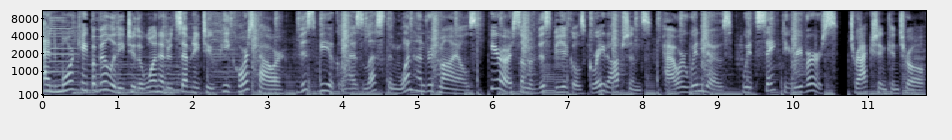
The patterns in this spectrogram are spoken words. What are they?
and more capability to the 172 peak horsepower. This vehicle has less than 100 miles. Here are some of this vehicle's great options. Power windows with safety reverse, traction control,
